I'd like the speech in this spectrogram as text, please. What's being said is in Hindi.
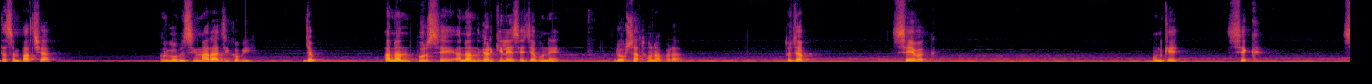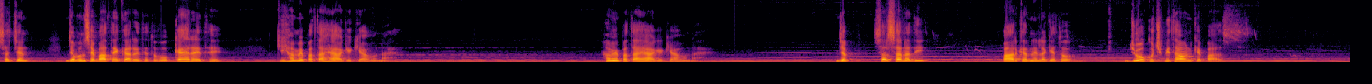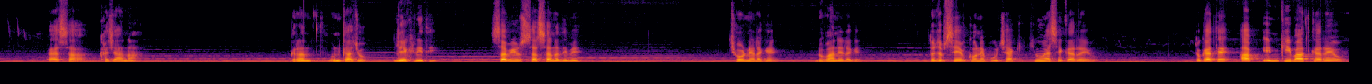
दसम पातशाह। गुरु गोविंद सिंह महाराज जी को भी जब अनंतपुर से, अनंतगढ़ किले से जब उन्हें रुखसत होना पड़ा तो जब सेवक उनके सिख सज्जन जब उनसे बातें कर रहे थे तो वो कह रहे थे कि हमें पता है आगे क्या होना है। हमें पता है आगे क्या होना है। जब सरसा नदी पार करने लगे तो जो कुछ भी था उनके पास, पैसा, खजाना, ग्रंथ, उनका जो लेखनी थी, सभी उस सरसा नदी में छोड़ने लगे, डुबाने लगे। तो जब सेवकों ने पूछा कि क्यों ऐसे कर रहे हो? तो कहते, आप इनकी बात कर रहे हो?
